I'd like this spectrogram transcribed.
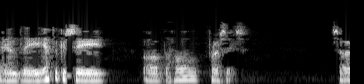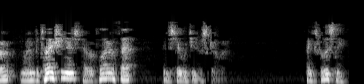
and the efficacy of the whole process. So my invitation is have a play with that and see what you discover. Thanks for listening.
